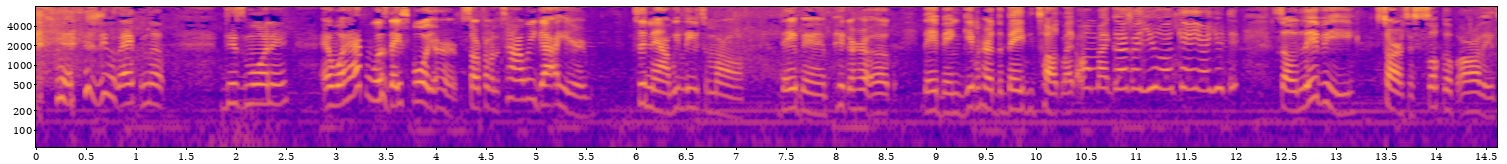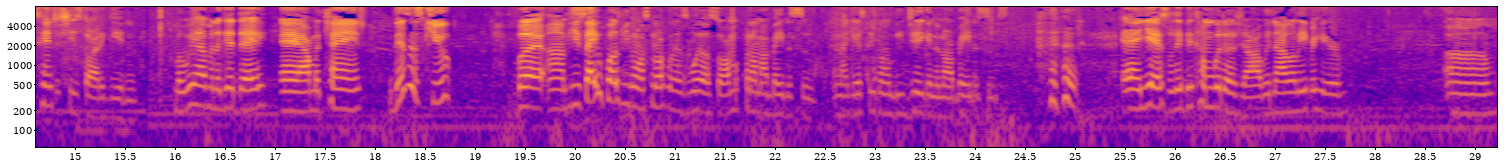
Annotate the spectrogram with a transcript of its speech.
she was acting up this morning. And what happened was they spoiled her. So from the time we got here to now, we leave tomorrow, they've been picking her up. They've been giving her the baby talk like, oh my gosh, are you okay? Are you... So Libby started to suck up all the attention she started getting. But we're having a good day. And I'm to change. This is cute. But um, he said we're supposed to be going snorkeling as well. So I'm to put on my bathing suit. And I guess we're to be jigging in our bathing suits. and yes, Libby come with us, y'all. We're not to leave her here. Um,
